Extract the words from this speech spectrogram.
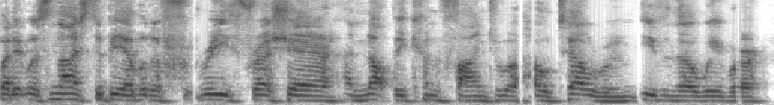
But it was nice to be able to breathe fresh air and not be confined to a hotel room, even though we were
